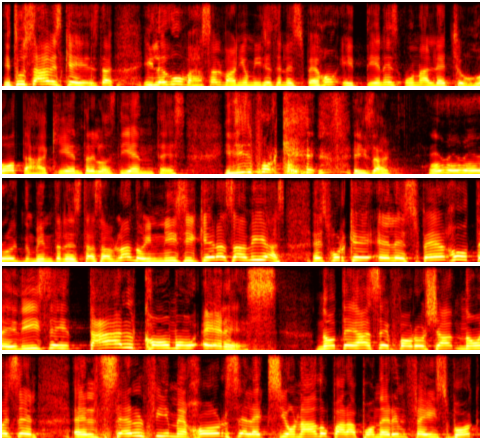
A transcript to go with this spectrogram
Y tú sabes que está. Y luego vas al baño, mires el espejo y tienes una lechugota aquí entre los dientes. Y dices, ¿por qué? Y mientras estás hablando y ni siquiera sabías. Es porque el espejo te dice tal como eres. No te hace Photoshop, no es el, el selfie mejor seleccionado para poner en Facebook.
